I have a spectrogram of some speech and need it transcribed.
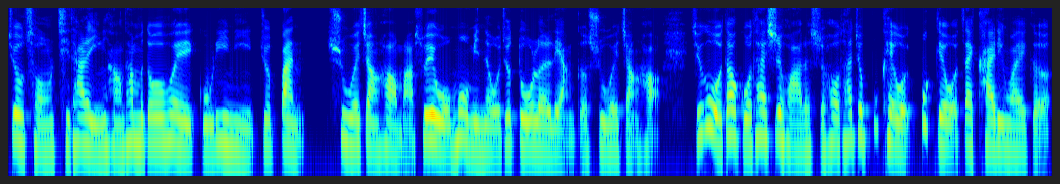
就从其他的银行，他们都会鼓励你就办。数位账号嘛，所以我莫名的我就多了两个数位账号。结果我到国泰世华的时候，他就不给我不给我再开另外一个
